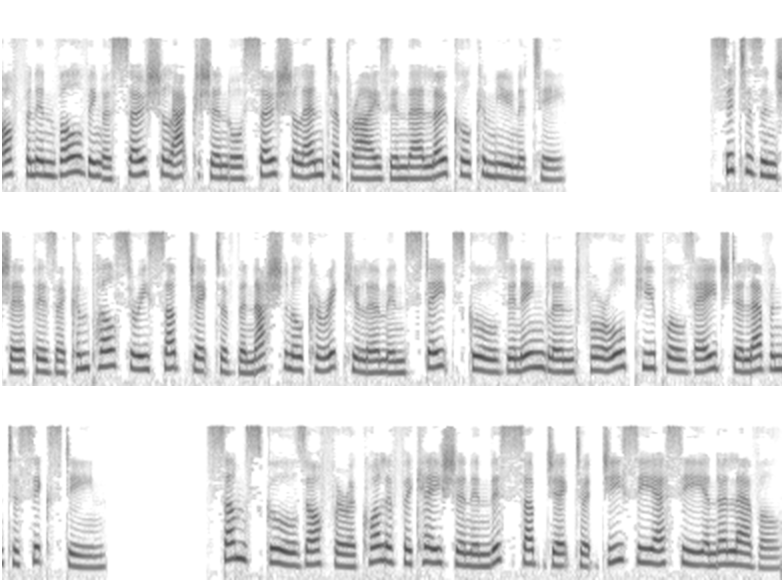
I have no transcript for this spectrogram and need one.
often involving a social action or social enterprise in their local community. Citizenship is a compulsory subject of the national curriculum in state schools in England for all pupils aged 11 to 16. Some schools offer a qualification in this subject at GCSE and A level.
